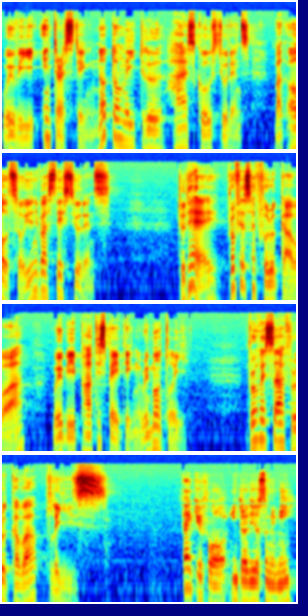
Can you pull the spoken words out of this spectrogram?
will be interesting not only to high school students, but also university students. Today, Professor Furukawa will be participating remotely. Professor Furukawa, please. Thank you for introducing me,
